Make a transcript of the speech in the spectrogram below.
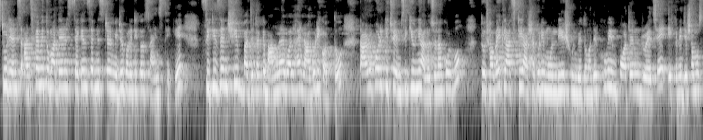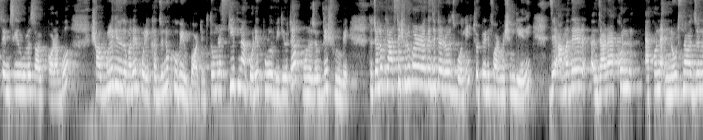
students আজকে আমি তোমাদের second semester major political science থেকে সিটিজেনশিপ বা যেটাকে বাংলায় বলা হয় নাগরিকত্ব, তার উপর কিছু এমসিকিউ নিয়ে আলোচনা করব। তো সবাই ক্লাসটি আশা করি মন দিয়ে শুনবে। তোমাদের খুব ইম্পর্টেন্ট রয়েছে। এখানে যে সমস্ত এমসিকিউগুলো সলভ করাবো, সবগুলো কিন্তু তোমাদের পরীক্ষার জন্য খুব ইম্পর্টেন্ট তোমরা স্কিপ না করে পুরো ভিডিওটা মনোযোগ দিয়ে শুনবে। তো চলো ক্লাসটি শুরু করার আগে যেটা রোজ বলি, ছোট্ট ইনফরমেশন দিয়ে দিই যে আমাদের যারা এখন এখন নোটস নেওয়ার জন্য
